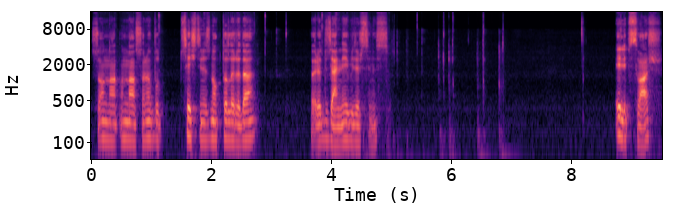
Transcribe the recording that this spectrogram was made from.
Sonra, ondan sonra bu seçtiğiniz noktaları da böyle düzenleyebilirsiniz. Elips var.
